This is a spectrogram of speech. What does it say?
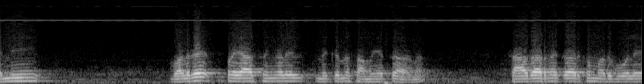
എന്നീ വളരെ പ്രയാസങ്ങളിൽ നിൽക്കുന്ന സമയത്താണ് സാധാരണക്കാർക്കും അതുപോലെ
